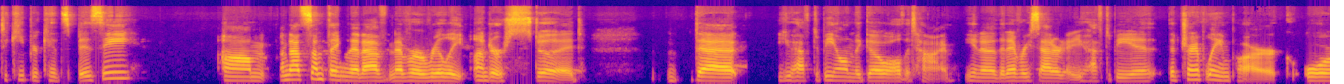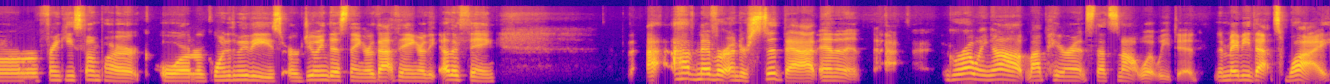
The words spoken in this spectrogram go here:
to keep your kids busy um, and that's something that I've never really understood that you have to be on the go all the time. You know, that every Saturday you have to be at the trampoline park or Frankie's Fun Park or going to the movies or doing this thing or that thing or the other thing. I, have never understood that. And uh, growing up, my parents, that's not what we did. And maybe that's why,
